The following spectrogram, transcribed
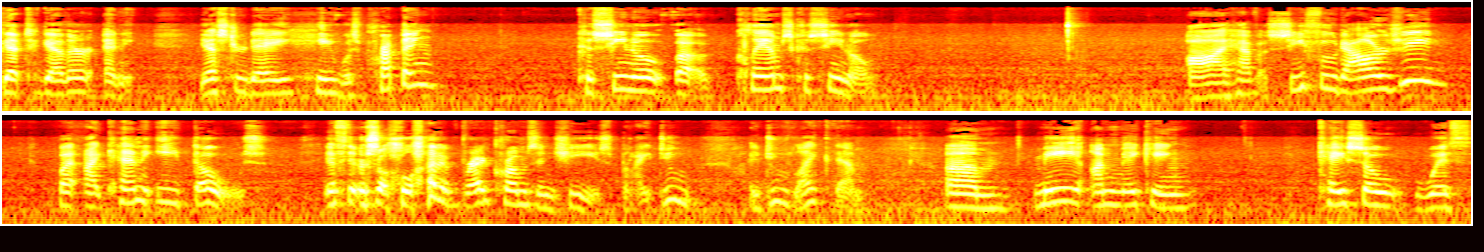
get together, and yesterday he was prepping casino uh, clams casino I have a seafood allergy, but I can eat those if there's a lot of breadcrumbs and cheese. But I do, I do like them. Um, me, I'm making queso with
